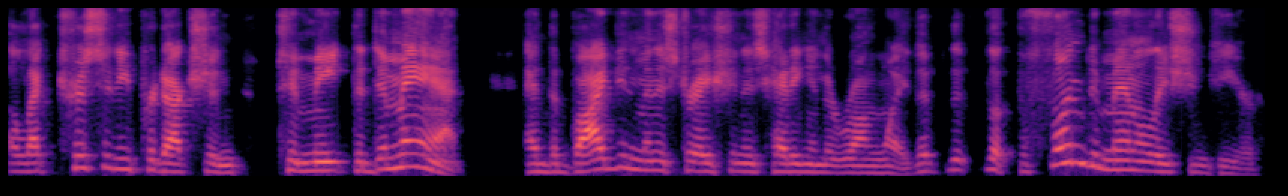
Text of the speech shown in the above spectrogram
electricity production to meet the demand. And the Biden administration is heading in the wrong way. The, the, look, the fundamental issue here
